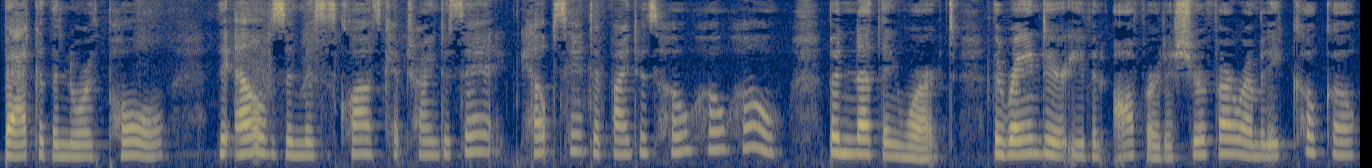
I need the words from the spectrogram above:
Back at the North Pole, the elves and Mrs. Claus kept trying to say, help Santa find his ho ho ho, but nothing worked. The reindeer even offered a surefire remedy, cocoa.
